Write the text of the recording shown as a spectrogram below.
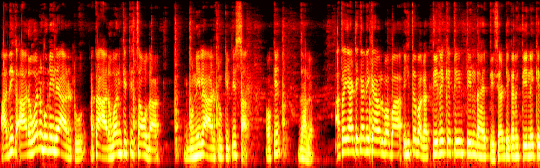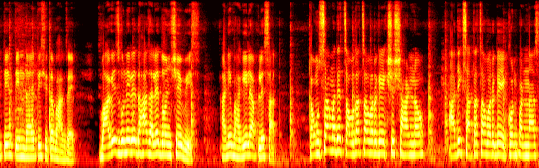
अधिक आर वन गुणिले आर टू. आता आर वन किती चौदा? गुणिले आर टू किती सात? ओके? झालं. आता या ठिकाणी काय होईल बाबा? इथं बघा तीन एके तीन तीन दहा तीस. या ठिकाणी तीन एके तीन तीन दहा तीस इथं भाग जाईल. बावीस गुणिले दहा झाले दोनशे वीस. आणि भागिले आपले सात. कंसामध्ये चौदाचा वर्ग एकशे शहाण्णव. अधिक साताचा वर्ग एकोणपन्नास.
